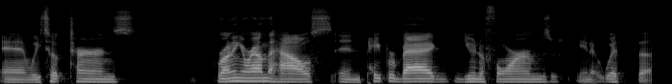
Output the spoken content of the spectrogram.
and we took turns running around the house in paper bag uniforms, you know, with uh,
